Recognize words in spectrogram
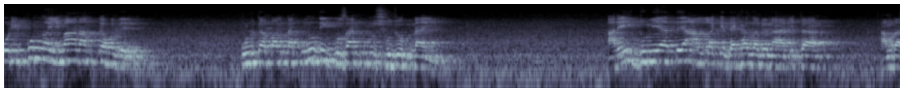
পরিপূর্ণ ইমান আনতে হবে। উল্টা পাল্টা কোনো দিক বোঝার কোনো সুযোগ নাই। আর এই দুনিয়াতে আল্লাহকে দেখা যাবে না, এটা আমরা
